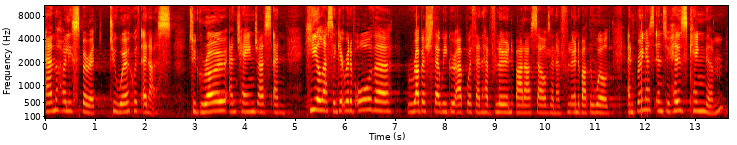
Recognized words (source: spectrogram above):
and the Holy Spirit to work within us, to grow and change us and heal us and get rid of all the rubbish that we grew up with and have learned about ourselves and have learned about the world and bring us into his kingdom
